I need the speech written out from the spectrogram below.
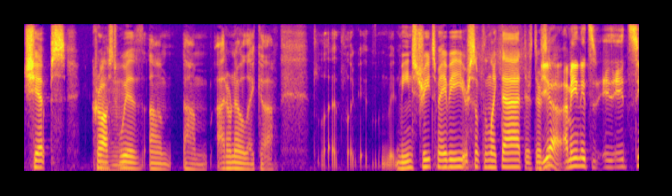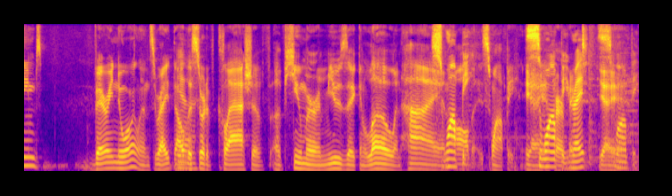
chips crossed Mm-hmm. with um, um, I don't know like. Uh, mean streets maybe or something like that there's there's Yeah, I mean, it's it, it seems very New Orleans, right? All Yeah. this sort of clash of, of humor and music and low and high, Swampy. and all the, swampy, yeah, yeah, swampy, perfect. right? Yeah, yeah. swampy.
